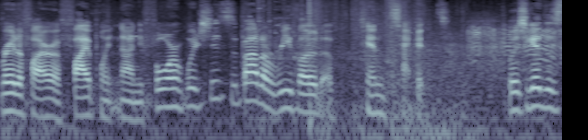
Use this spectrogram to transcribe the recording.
rate of fire of 5.94, which is about a reload of 10 seconds, which gives this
